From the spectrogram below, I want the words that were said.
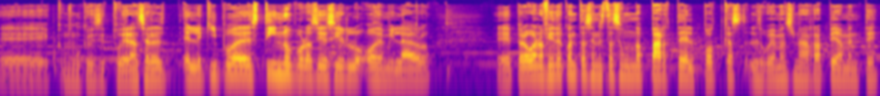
Eh, como que si pudieran ser el, equipo de destino, por así decirlo, o de milagro. Eh, pero bueno, a fin de cuentas, en esta segunda parte del podcast les voy a mencionar rápidamente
